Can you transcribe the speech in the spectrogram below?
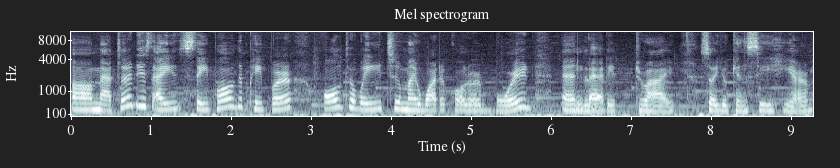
uh, method is I staple the paper all the way to my watercolor board and let it dry. So you can see here.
